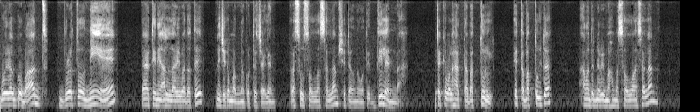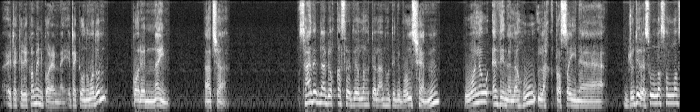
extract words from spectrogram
বৈরাগ্যবাদ ব্রত নিয়ে তিনি আল্লাহর ইবাদতে নিজেকে মগ্ন করতে চাইলেন। রাসুল সাল্লাহ সাল্লাম সেটা অনুমতি দিলেন না। এটাকে বলা হয় তাবাত্তুল। এই তাবাত্তুলটা আমাদের নবী মোহাম্মদ সাল্লাহ সাল্লাম এটাকে রেকমেন্ড করেন নাই, এটাকে অনুমোদন করেন নাই। আচ্ছা। সাহেদ ইবনে আবি ওয়াক্কাস রাদিয়াল্লাহু তাআলা আনহু তিনি বলছেন ওয়ালাউ আযিনা লাহু লাখতাসাইনা যদি রাসূলুল্লাহ সাল্লাল্লাহু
